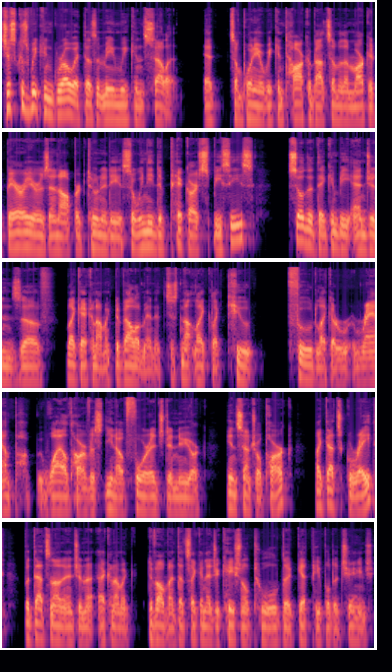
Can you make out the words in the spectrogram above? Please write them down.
just because we can grow it doesn't mean we can sell it. At some point here, we can talk about some of the market barriers and opportunities. So we need to pick our species so that they can be engines of like economic development. It's just not like like cute food like a ramp wild harvest, you know, foraged in New York in Central Park. Like that's great, but that's not an engine of economic development. That's like an educational tool to get people to change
